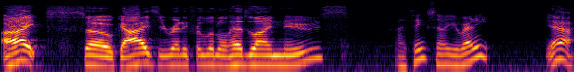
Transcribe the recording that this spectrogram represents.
All right, so guys, you ready for a little headline news? I think so. You ready? Yeah.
